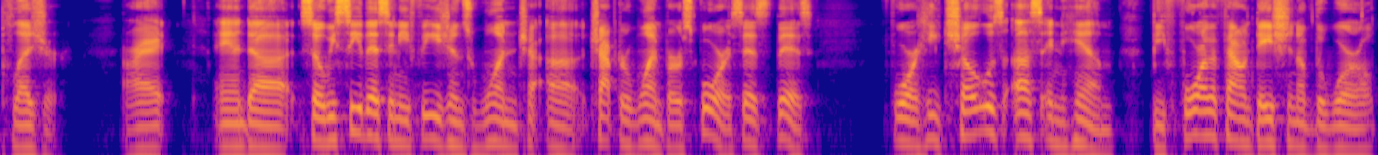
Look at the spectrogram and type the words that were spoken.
pleasure. All right. And uh, so we see this in Ephesians 1, uh, chapter 1, verse 4. It says this For he chose us in him before the foundation of the world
